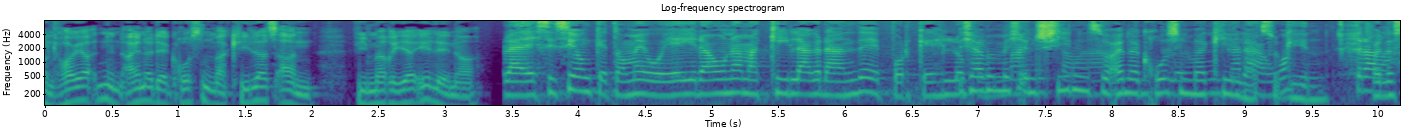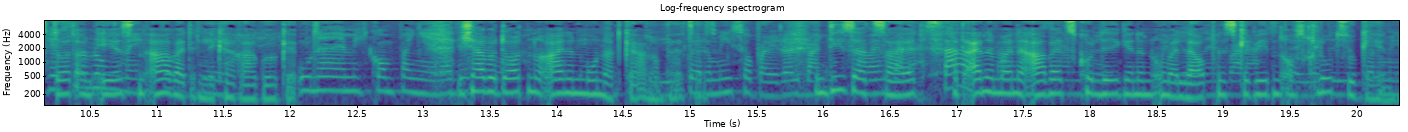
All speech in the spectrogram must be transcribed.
und heuerten in einer der großen Maquilas an, wie Maria Elena. Ich habe mich entschieden, zu einer großen Maquila zu gehen, weil es dort am ehesten Arbeit in Nicaragua gibt. Ich habe dort nur einen Monat gearbeitet. In dieser Zeit hat eine meiner Arbeitskolleginnen um Erlaubnis gebeten, aufs Klo zu gehen.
